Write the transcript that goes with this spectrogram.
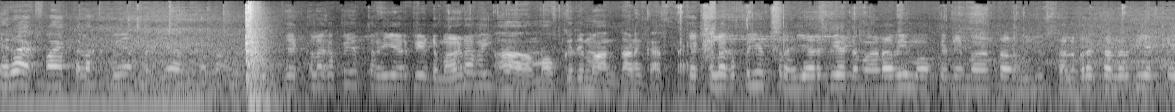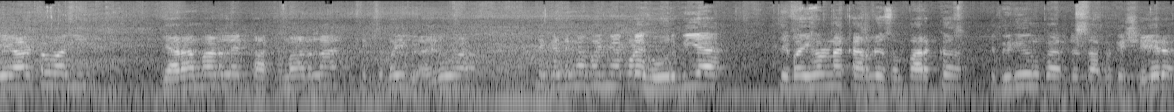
ਇਹਦਾ ਆਪਾਂ 1 ਲੱਖ 75000 ਦਾ ਲਾਂਗੇ 175000 ਰੁਪਏ ਡਿਮਾਂਡ ਆ ਬਾਈ। ਹਾਂ ਮੌਕੇ ਤੇ ਮਾਨਤਾਨ ਕਰਤਾ। 175000 ਰੁਪਏ ਡਿਮਾਂਡ ਆ ਵੀ ਮੌਕੇ ਤੇ ਮਾਨਤਾਨ ਹੋ ਜੂ। ਸਿਲਵਰ ਕਲਰ ਦੀ ਇੱਕ ਆਲਟੋ ਆ ਗਈ 11 ਮਾਡਲ, ਇੱਕ 8 ਮਾਡਲ ਆ, ਇੱਕ ਬਾਈ ਬਲੈਰੋ ਆ, ਤੇ ਗੱਡੀਆਂ ਬਾਈਆਂ ਕੋਲੇ ਹੋਰ ਵੀ ਆ, ਤੇ ਬਾਈ ਹੋਰ ਨਾਲ ਕਰ ਲਿਓ ਸੰਪਰਕ, ਤੇ ਵੀਡੀਓ ਨੂੰ ਕਰ ਦਿਓ ਦੱਬ ਕੇ ਸ਼ੇਅਰ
